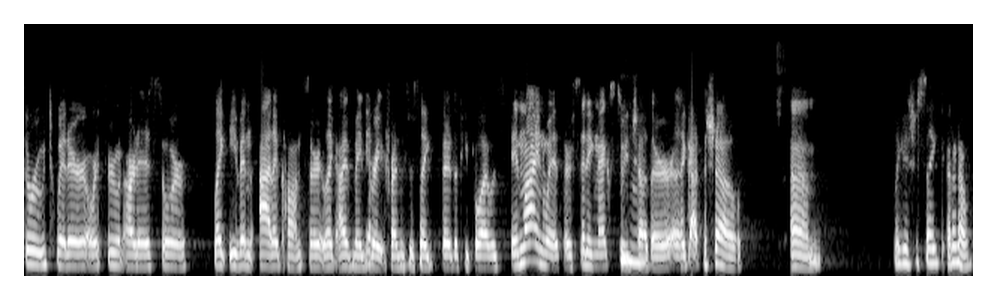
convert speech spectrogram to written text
through Twitter or through an artist or like even at a concert. Like I've made Yep. great friends. Just like they're the people I was in line with or sitting next to each Mhm. other, like at the show. Um, like it's just like I don't know.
